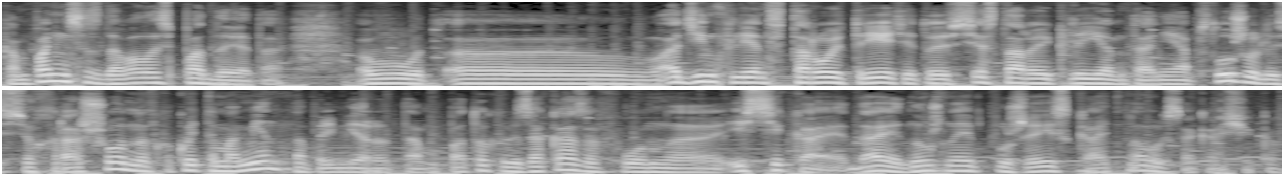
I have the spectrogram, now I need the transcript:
Компания создавалась под это. Вот. Э, один клиент, второй, третий, то есть все старые клиенты, они обслуживались, все хорошо, хорошо, но в какой-то момент, например, там поток их заказов, он э, иссякает, да, и нужно уже искать новых заказчиков.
